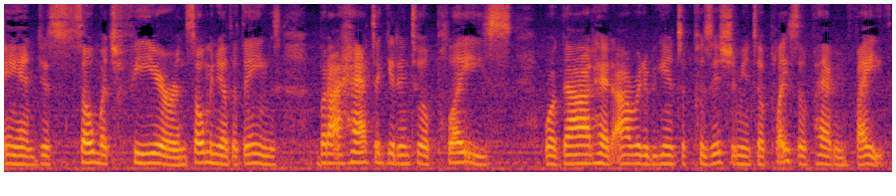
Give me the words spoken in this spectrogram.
and just so much fear and so many other things. But I had to get into a place where God had already begun to position me into a place of having faith,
